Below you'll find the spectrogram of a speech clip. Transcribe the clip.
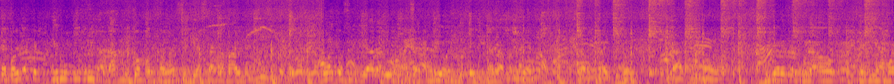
¿Me podrías permitir un micro inalámbrico, por favor, serías tan amable? No hay posibilidad alguna, se murió el, el inalámbrico. Perfecto, ya, ni modo. Señores del jurado, teníamos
